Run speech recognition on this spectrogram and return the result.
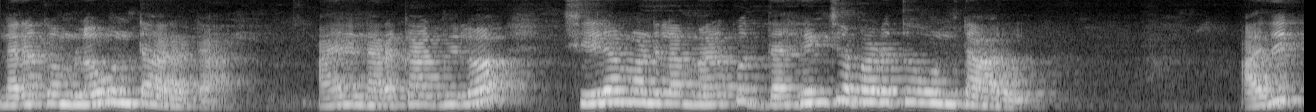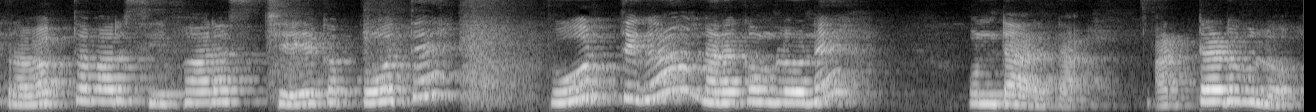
నరకంలో ఉంటారట. ఆయన నరకాగ్నిలో చీలమండలం వరకు దహించబడుతూ ఉంటారు. అది ప్రవక్త వారు సిఫారసు చేయకపోతే పూర్తిగా నరకంలోనే ఉంటారట. అట్టడుగులో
